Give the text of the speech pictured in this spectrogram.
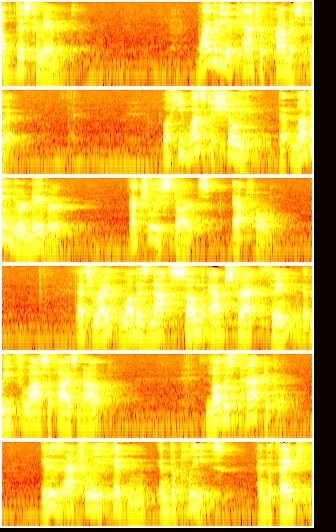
of this commandment? Why would He attach a promise to it? Well, He wants to show you that loving your neighbor actually starts at home. That's right, love is not some abstract thing that we philosophize about. Love is practical. It is actually hidden in the please and the thank you.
